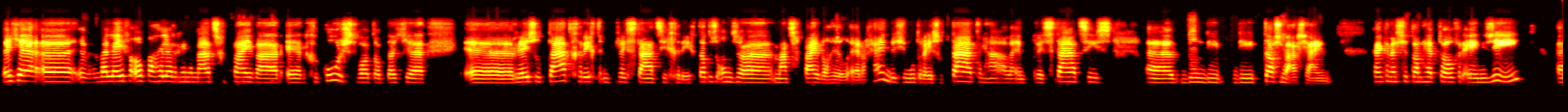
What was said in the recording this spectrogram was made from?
Weet je, uh, wij leven ook al heel erg in een maatschappij waar er gekoerst wordt op dat je uh, resultaatgericht en prestatiegericht. Dat is onze maatschappij wel heel erg. Hè? Dus je moet resultaten halen en prestaties uh, doen die, die tastbaar zijn. Kijk, en als je het dan hebt over energie. Uh,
